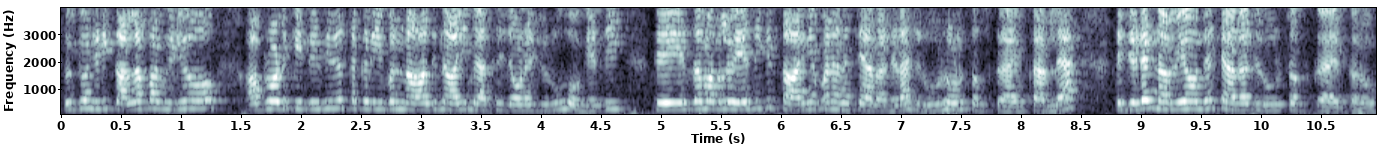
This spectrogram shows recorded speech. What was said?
ਕਿਉਂਕਿ ਹੁਣ ਜਿਹੜੀ ਕੱਲ ਆਪਾਂ ਵੀਡੀਓ ਅਪਲੋਡ ਕੀਤੀ ਸੀ ਤੇ ਤਕਰੀਬਨ ਨਾਲ ਦੀ ਨਾਲ ਹੀ ਮੈਸੇਜ ਆਉਣੇ ਸ਼ੁਰੂ ਹੋ ਗਏ ਸੀ। ਤੇ ਇਸ ਦਾ ਮਤਲਬ ਇਹ ਸੀ ਕਿ ਸਾਰੀਆਂ ਭੈਣਾਂ ਨੇ ਚੈਨਲ ਜਿਹੜਾ ਜਰੂਰ ਹੁਣ ਸਬਸਕ੍ਰਾਈਬ ਕਰ ਲਿਆ ਤੇ ਜਿਹੜੇ ਨਵੇਂ ਆਉਂਦੇ ਚੈਨਲ ਜਰੂਰ ਸਬਸਕ੍ਰਾਈਬ ਕਰੋ।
